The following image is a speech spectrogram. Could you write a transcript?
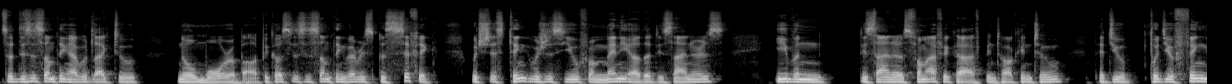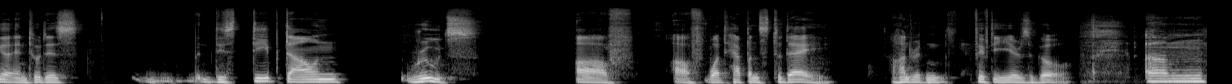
so this is something I would like to know more about because this is something very specific which distinguishes you from many other designers, even designers from Africa I've been talking to, that you put your finger into this these deep down roots of of what happens today 150 years ago um,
